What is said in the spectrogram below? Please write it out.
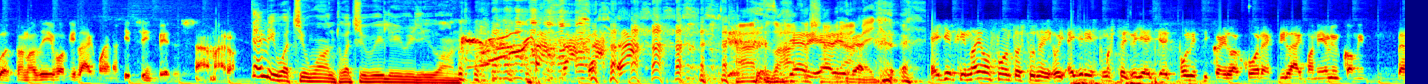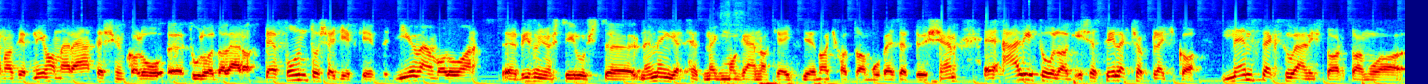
nyugodtan az év a világbajnoki címvédő számára. Tell me what you want, what you really, really want. Hát ez a házasság. Egyébként nagyon fontos tudni, hogy egyrészt most hogy egy, egy politikailag korrekt világban élünk, amiben azért néha már átesünk a ló túloldalára, de fontos egyébként, hogy nyilvánvalóan bizonyos stílust nem engedhet meg magának egy nagyhatalmú vezető sem. Állítólag, és ez tényleg csak pletyka, nem szexuális tartalmú a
